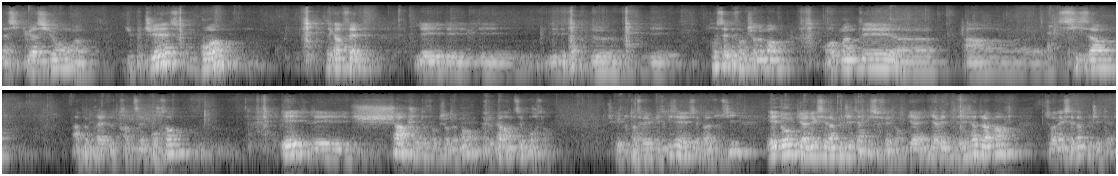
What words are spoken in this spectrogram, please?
la situation euh, du budget, ce qu'on voit, c'est qu'en fait, les, les, de, recettes de fonctionnement augmenté euh, en 6 ans à peu près de 35%, et les charges de fonctionnement de 45%, ce qui est tout à fait maîtrisé, c'est pas un souci. Et donc il y a un excédent budgétaire qui se fait. Donc il y avait déjà de la marge sur un excédent budgétaire.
